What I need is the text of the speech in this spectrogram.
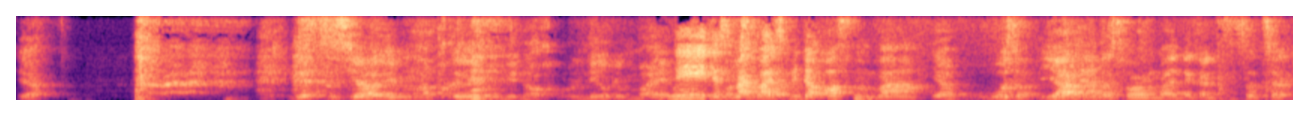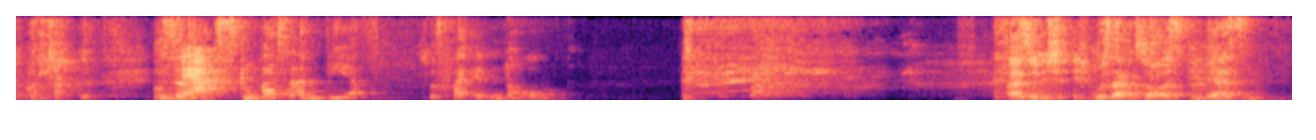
Ja. Letztes Jahr im April irgendwie noch. Oder nee, oder Mai. Nee, das war, weil es wieder offen war. Ja, es, ja, aber das waren meine ganzen sozialen Kontakte. Und Deshalb- merkst du was an dir? So Veränderungen? also ich, ich muss sagen, so aus diversen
